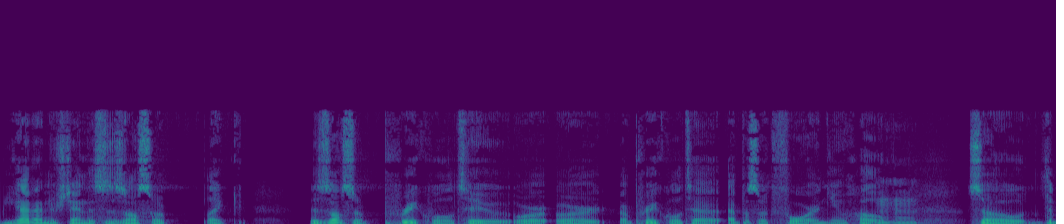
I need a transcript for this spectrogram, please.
you got to understand this is also like this is also a prequel to or or a prequel to Episode Four, A New Hope. So the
